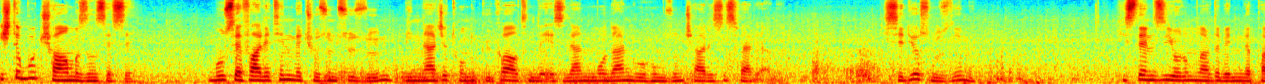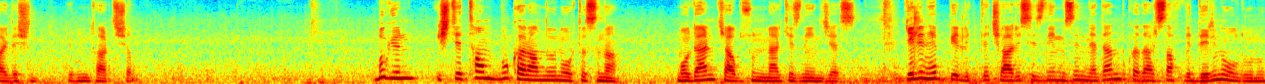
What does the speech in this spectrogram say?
İşte bu çağımızın sesi. Bu sefaletin ve çözümsüzlüğün binlerce tonluk yükü altında ezilen modern ruhumuzun çaresiz feryadı. Hissediyorsunuz değil mi? Hislerinizi yorumlarda benimle paylaşın ve bunu tartışalım. Bugün işte tam bu karanlığın ortasına, modern kabusun merkezine ineceğiz. Gelin hep birlikte çaresizliğimizin neden bu kadar saf ve derin olduğunu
